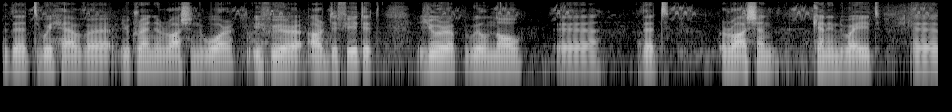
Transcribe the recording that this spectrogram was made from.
that we have a Ukrainian-Russian war, if we are, are defeated, Europe will know uh, that Russian can invade uh,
